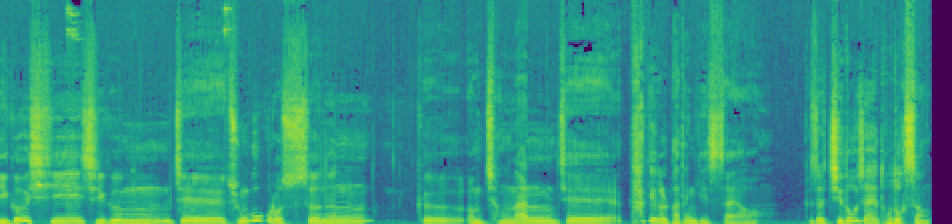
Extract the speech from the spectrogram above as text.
이것이 지금 이제 중국으로서는 그 엄청난 이제 타격을 받은 게 있어요. 그래서 지도자의 도덕성.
